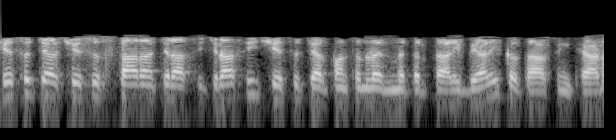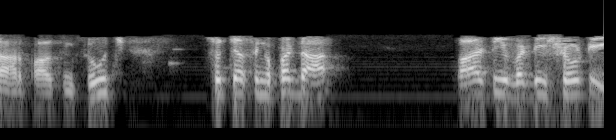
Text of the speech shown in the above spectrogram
604 617 84 84 604 599 4342 ਕਲਤਾਰ ਸਿੰਘ ਖਿਆੜਾ ਹਰਪਾਲ ਸਿੰਘ ਸੂਚ, ਸੁੱਚਾ ਸਿੰਘ ਪੱਡਾ ਪਾਰਟੀ ਵੱਡੀ, ਛੋਟੀ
